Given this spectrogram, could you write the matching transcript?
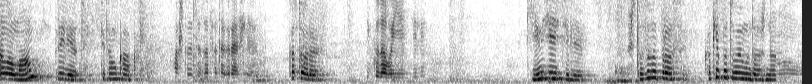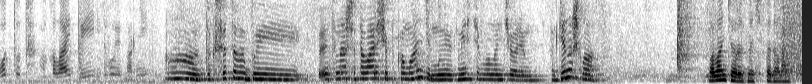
Алло, мам, привет. Ты там как? А что это за фотография? Которая? И куда вы ездили? Кем ездили? Что за вопросы? Как я, по-твоему, должна? Ну, вот тут Акалай, ты и двое парней. А, так с этого бы... Это наши товарищи по команде, мы вместе волонтерим. А где нашла? Волонтеры, значит, подалась.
